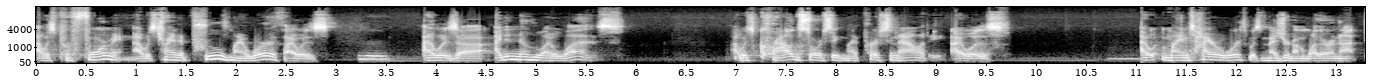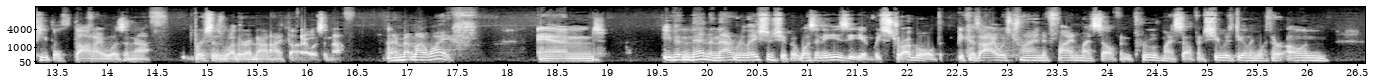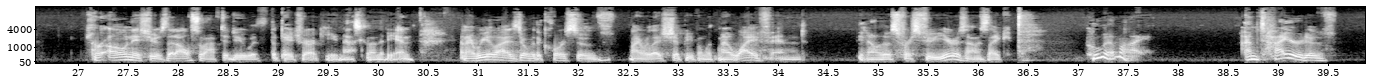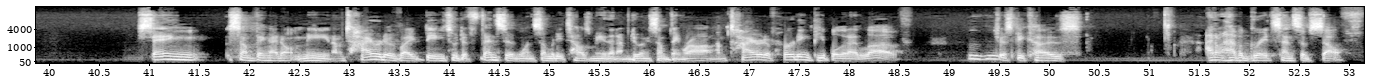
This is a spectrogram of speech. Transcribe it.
I was performing. I was trying to prove my worth. I was. I was. Uh, I didn't know who I was. I was crowdsourcing my personality. I was. I, my entire worth was measured on whether or not people thought I was enough versus whether or not I thought I was enough. And I met my wife, and even then in that relationship, it wasn't easy, and we struggled because I was trying to find myself and prove myself, and she was dealing with her own her own issues that also have to do with the patriarchy and masculinity. And and I realized over the course of my relationship, even with my wife, and you know those first few years, I was like, who am I? I'm tired of saying something I don't mean. I'm tired of like being so defensive when somebody tells me that I'm doing something wrong. I'm tired of hurting people that I love mm-hmm. just because I don't have a great sense of self.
